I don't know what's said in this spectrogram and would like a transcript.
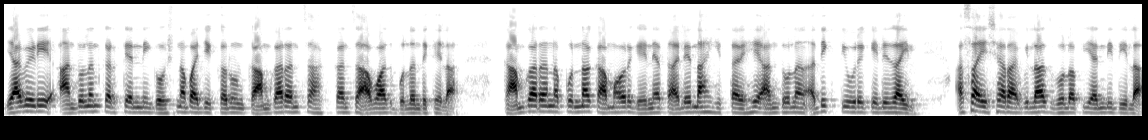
यावेळी आंदोलनकर्त्यांनी घोषणाबाजी करून कामगारांचा हक्कांचा आवाज बुलंद केला. कामगारांना पुन्हा कामावर घेण्यात आले नाही तर हे आंदोलन अधिक तीव्र केले जाईल असा इशारा विलास घोलप यांनी दिला.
